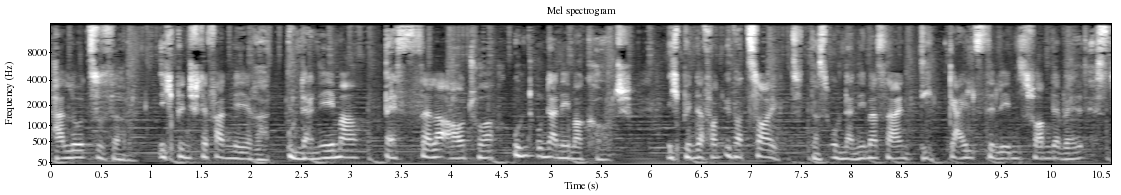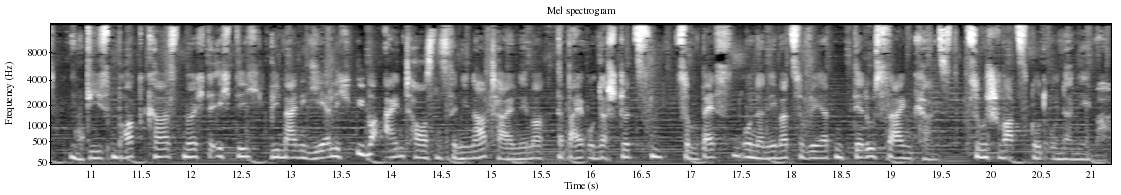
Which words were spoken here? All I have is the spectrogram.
Hallo zusammen, ich bin Stefan Mehrer, Unternehmer, Bestseller-Autor und Unternehmercoach. Ich bin davon überzeugt, dass Unternehmersein die geilste Lebensform der Welt ist. In diesem Podcast möchte ich dich, wie meine jährlich über 1000 Seminarteilnehmer, dabei unterstützen, zum besten Unternehmer zu werden, der du sein kannst, zum Schwarzgurt-Unternehmer.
